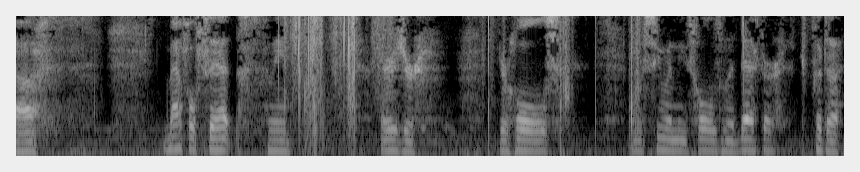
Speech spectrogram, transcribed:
Uh, baffle set. I mean, there's your your holes. I'm assuming these holes in the deck are to put a,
